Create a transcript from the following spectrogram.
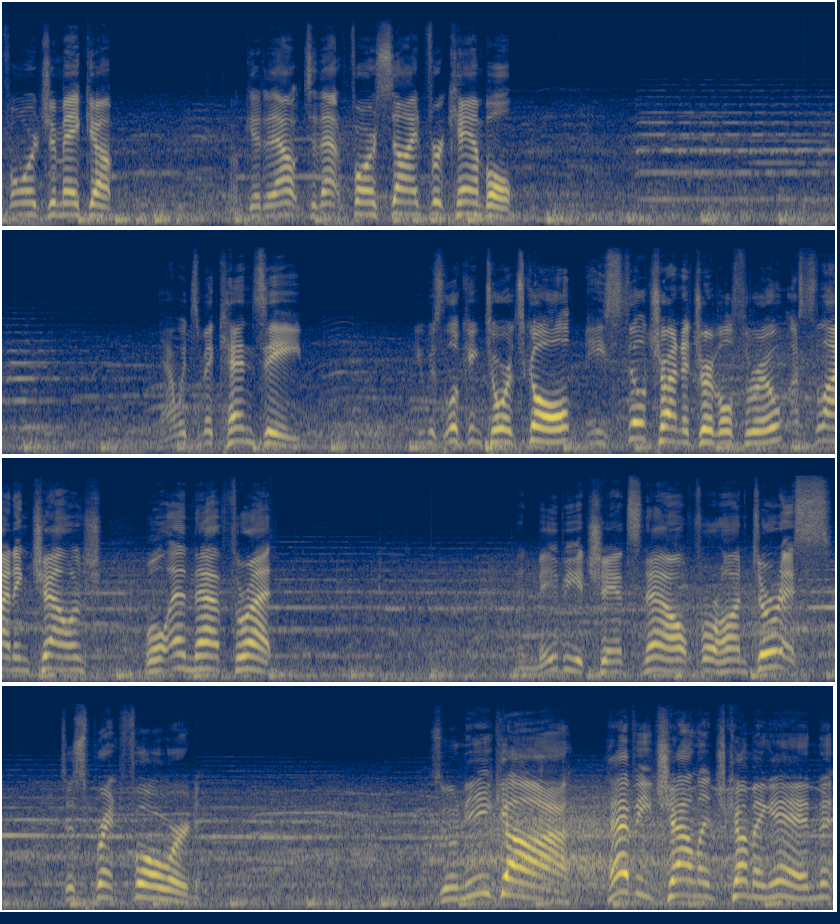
for Jamaica. They'll get it out to that far side for Campbell. Now it's McKenzie was looking towards goal. He's still trying to dribble through. A sliding challenge will end that threat. And maybe a chance now for Honduras to sprint forward. Zuniga, heavy challenge coming in.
